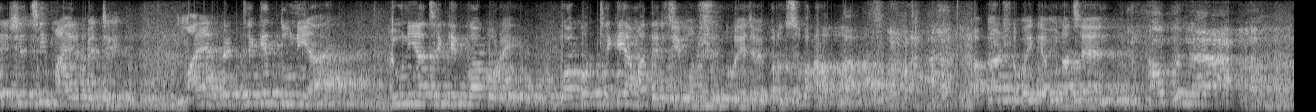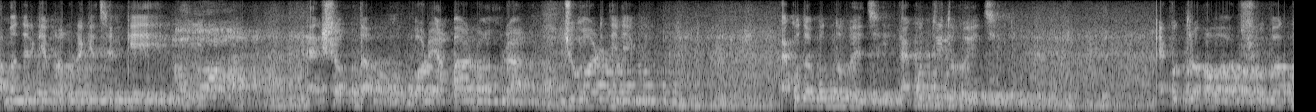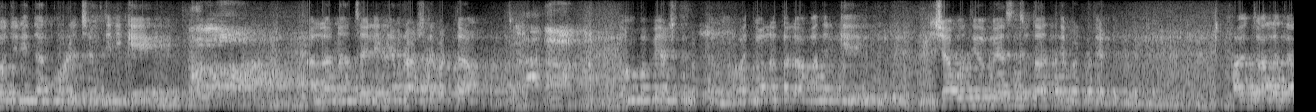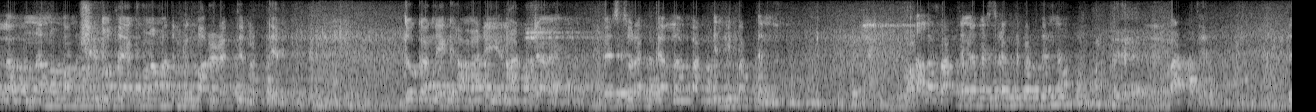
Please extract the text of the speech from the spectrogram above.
জগতে এসেছি মায়ের পেটে। মায়ের পেট থেকে দুনিয়ায়, দুনিয়া থেকে কবরে, কবর থেকে আমাদের জীবন শুরু হয়ে যাবে পরে সুবহানাল্লাহ। আপনারা সবাই কেমন আছেন? আমাদেরকে ভালো রেখেছেন কে? এক সপ্তাহ পরে আবার আমরা জুমার দিনে একতাবদ্ধ হয়েছি, একত্রিত হয়েছি। একত্র হওয়ার সৌভাগ্য যিনি দান করেছেন, তিনি কে? আল্লাহ না চাইলে কি আমরা আসতে পারতাম? কোনোভাবে আসতে পারতাম না। হয়তো আল্লাহ তালা আমাদেরকে যাবতীয় ব্যস্ততা দিতে পারতেন। হয়তো আল্লাহ তালা অন্যান্য মানুষের মতো এখন আমাদেরকে ঘরে রাখতে পারতেন। দোকানে, খামারে, আড্ডায় ব্যস্ত রাখতে আল্লাহ পারতেন কি পারতেন না? আল্লাহ পারতেন না, ব্যস্ত রাখতে পারতেন না? পারতেন।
